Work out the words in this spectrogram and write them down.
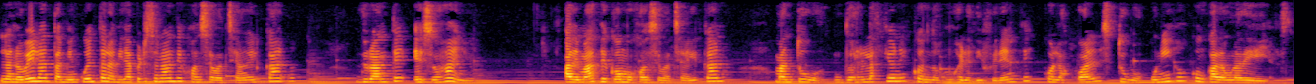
La novela también cuenta la vida personal de Juan Sebastián Elcano durante esos años, además de cómo Juan Sebastián Elcano mantuvo dos relaciones con dos mujeres diferentes con las cuales tuvo un hijo con cada una de ellas.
